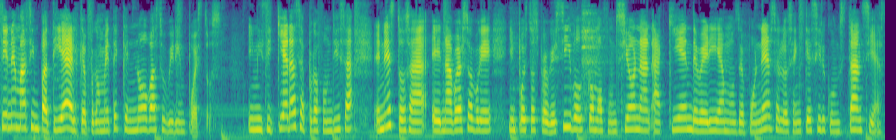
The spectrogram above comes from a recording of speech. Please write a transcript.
tiene más simpatía el que promete que no va a subir impuestos y ni siquiera se profundiza en esto, o sea, en hablar sobre impuestos progresivos, cómo funcionan, a quién deberíamos de ponérselos, en qué circunstancias.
